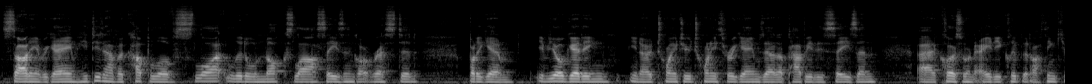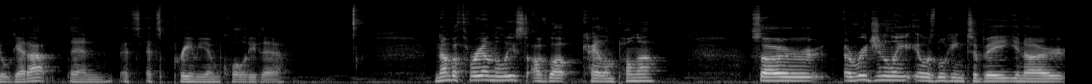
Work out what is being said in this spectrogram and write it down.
starting every game. He did have a couple of slight little knocks last season, got rested. But again, if you're getting, you know, 22, 23 games out of Pappy this season, uh, close to an 80 clip that I think you'll get at, then it's it's premium quality there. Number three on the list, I've got Kalyn Ponga. So originally it was looking to be, you know,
